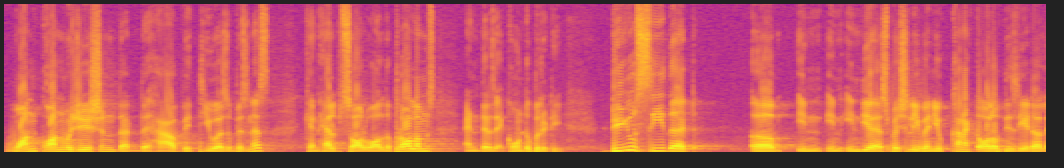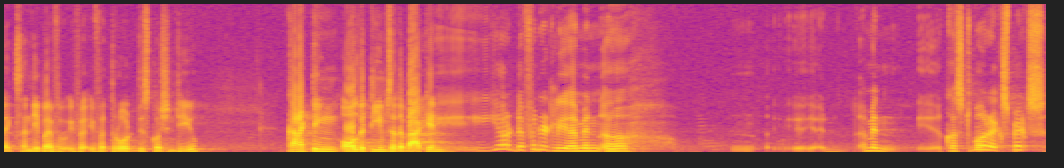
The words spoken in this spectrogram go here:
one conversation that they have with you as a business can help solve all the problems and there's accountability. Do you see that uh, in, in India, especially when you connect all of these data, like Sandeep, if, if, if I throw this question to you, connecting all the teams at the back end? Yeah, definitely. I mean, uh, I mean, customer expects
